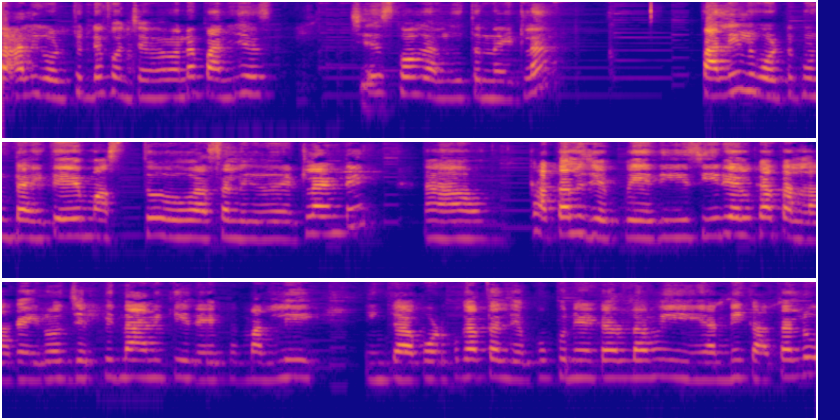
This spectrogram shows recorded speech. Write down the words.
గాలి కొడుతుంటే కొంచెం ఏమైనా పని చేసు చేసుకోగలుగుతున్నా ఇట్లా. పల్లీలు కొట్టుకుంటా అయితే మస్తు అసలు ఎట్లా అంటే కథలు చెప్పేది సీరియల్ కథలు లాగా ఈరోజు చెప్పిన దానికి రేపు మళ్ళీ ఇంకా పొడుపు కథలు చెప్పుకునేటోళ్ళం. ఈ అన్ని కథలు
